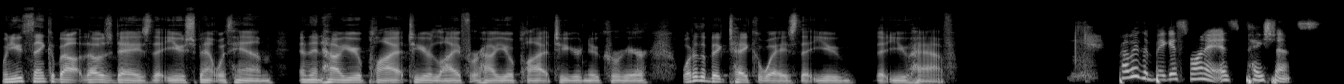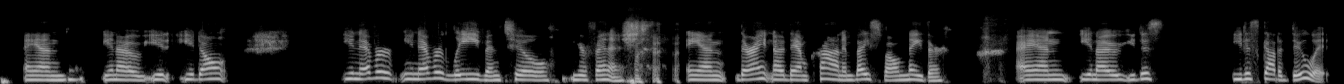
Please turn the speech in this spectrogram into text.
when you think about those days that you spent with him and then how you apply it to your life or how you apply it to your new career? What are the big takeaways that you that you have? Probably the biggest one is patience. And you know, you you don't you never you never leave until you're finished. And there ain't no damn crying in baseball neither. And you know you just you just got to do it.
